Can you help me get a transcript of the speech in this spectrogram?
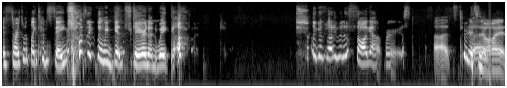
it starts with like him saying something, so we get scared and wake up. like it's not even a song at first. Uh, it's too It's not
